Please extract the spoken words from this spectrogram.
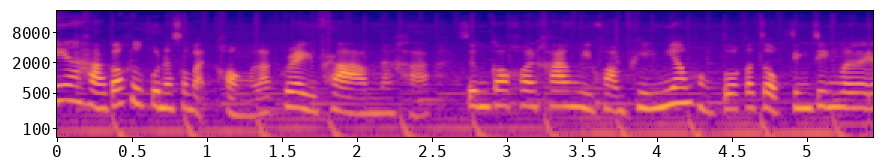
นี่นะคะก็คือคุณสมบัติของลักเกรย์พรามนะคะ ซึ่งก็ค่อนข้างมีความพรีเมียมของตัวกระจกจริง ๆ เลย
